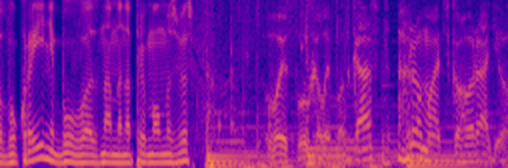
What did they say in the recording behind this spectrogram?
в Україні був з нами на прямому зв'язку. Ви слухали подкаст громадського радіо.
